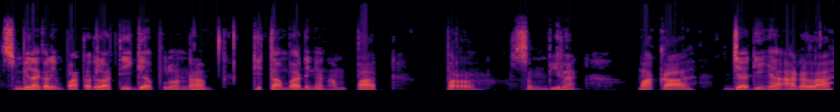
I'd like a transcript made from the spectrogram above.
9 kali 4 adalah 36 ditambah dengan 4 per 9. Maka Jadinya adalah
